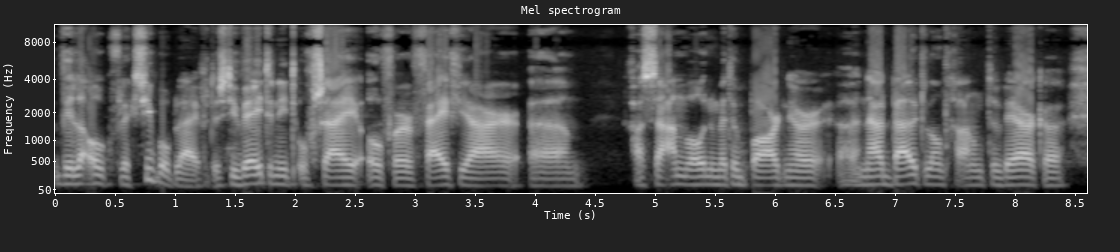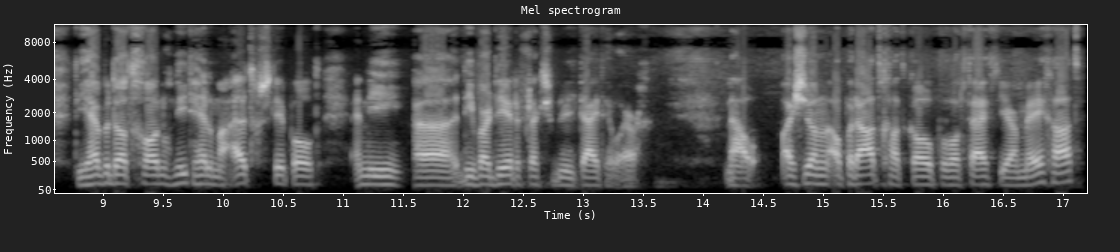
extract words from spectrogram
willen ook flexibel blijven. Dus die weten niet of zij over vijf jaar um, gaan samenwonen met hun partner, uh, naar het buitenland gaan om te werken. Die hebben dat gewoon nog niet helemaal uitgestippeld en die, uh, die waarderen flexibiliteit heel erg. Nou, als je dan een apparaat gaat kopen wat 15 jaar meegaat,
